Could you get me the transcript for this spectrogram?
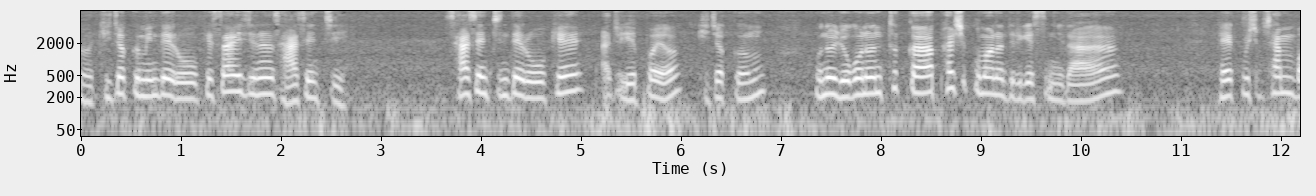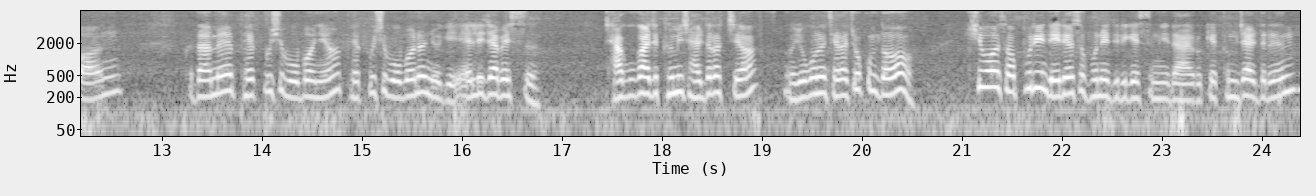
어, 기적금인데 이렇게 사이즈는 4cm. 4cm인데 이렇게 아주 예뻐요. 기적금. 오늘 요거는 특가 89만원 드리겠습니다. 193번. 그 다음에 195번이요. 195번은 여기 엘리자베스. 자구가 아주 금이 잘 들었죠. 어, 요거는 제가 조금 더 키워서 뿌리 내려서 보내드리겠습니다. 이렇게 금 잘 들은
